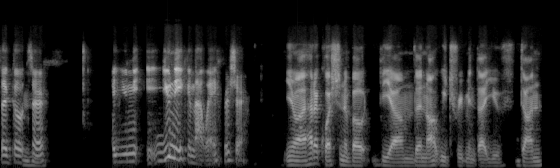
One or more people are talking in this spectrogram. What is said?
the goats mm-hmm. are unique unique in that way for sure you know i had a question about the um the knotweed treatment that you've done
